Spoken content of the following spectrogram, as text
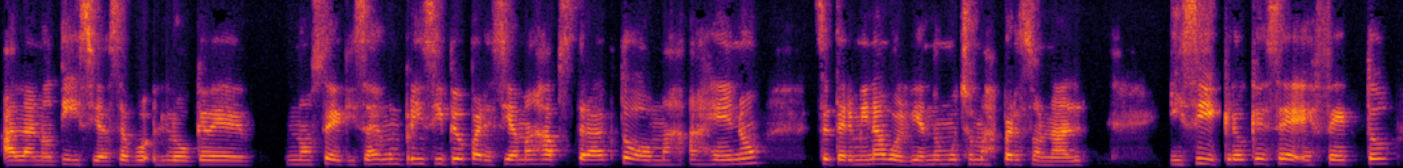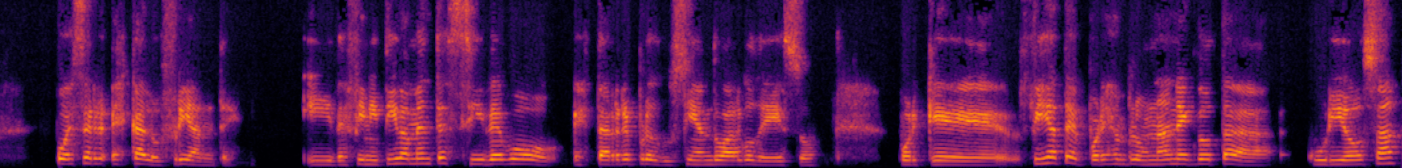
a la noticia, lo que, no sé, quizás en un principio parecía más abstracto o más ajeno, se termina volviendo mucho más personal. Y sí, creo que ese efecto puede ser escalofriante y definitivamente sí debo estar reproduciendo algo de eso. Porque fíjate, por ejemplo, una anécdota curiosa,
